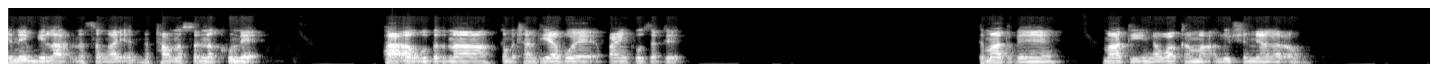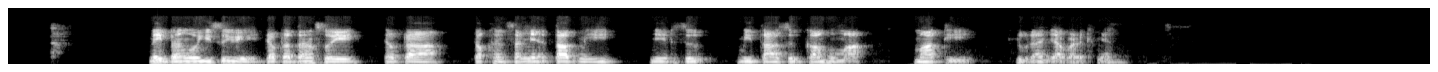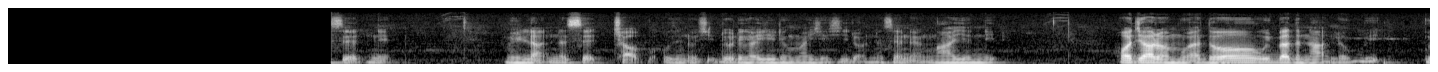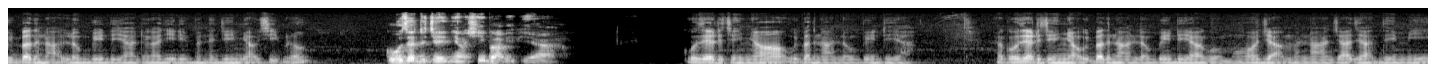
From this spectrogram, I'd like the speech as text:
ယနေ့မေလ25ရက်2022ခုနှစ်ဖာအဝိပဒနာကမ္မထံတရားပွဲအပိုင်း61ဓမ္မတပင်မတိနဝကမ္မအလူရှင်များကတော့နိဗ္ဗာန်ကိုရည်စည်း၍ဒေါက်တာတန်းဆွေဒေါက်တာဒေါက်ခင်ဆမ်းမြတ်သာသမီမြေတစုမိသားစုကောင်းမှုမှမတိလူဒန်းကြပါရခင်ဗျာ 22မေလ26ပေါ့ဦးဇင်းတို့ရှိတို့တခါကြီးဒီမှာရှိရှိတော့25ရက်နေ့ဟောကြားတော်မူအပ်သောဝိပဿနာအလုံးပြီးဝိပဿနာအလုံးပြီးတရားတခါကြီးဒီဘယ်နှကြိမ်မြောက်ရှိပြီတော့62ကြိမ်မြောက်ရှိပါပြီဗျာ62ကြိမ်မြောက်ဝိပဿနာအလုံးပြီးတရား90ကြိမ်မြောက်ဝိပဿနာလုံပိတရားကိုမောကြမနာကြကြသည်မီ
